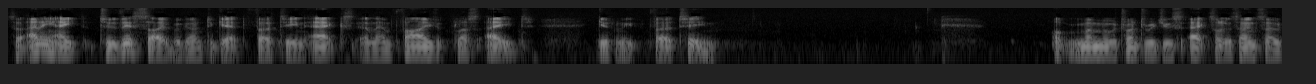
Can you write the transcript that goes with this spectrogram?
So adding 8 to this side we're going to get 13x and then 5 plus 8 gives me 13 Oh, remember we're trying to reduce x on its own, so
